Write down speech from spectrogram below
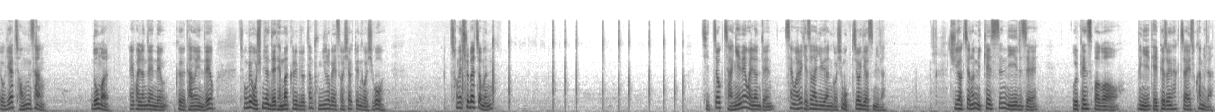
여기가 정상, normal에 관련된 내용 그 단어인데요. 1950년대 덴마크를 비롯한 북유럽에서 시작된 것이고 처음에 출발점은 지적 장애인에 관련된 생활을 개선하기 위한 것이 목적이었습니다. 주의학자는 미켈슨, 리르제, 울펜스버거 등이 대표적인 학자에 속합니다.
